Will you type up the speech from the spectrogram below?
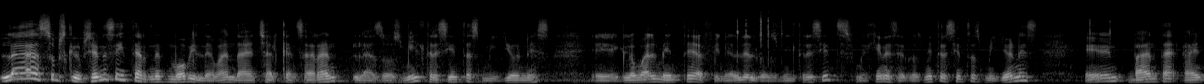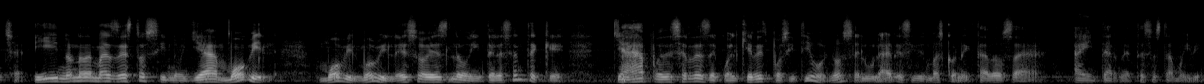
Las suscripciones a Internet móvil de banda ancha alcanzarán las 2.300 millones eh, globalmente al final del 2.300. Imagínense, 2.300 millones en banda ancha. Y no nada más de esto, sino ya móvil. Móvil, móvil. Eso es lo interesante que ya puede ser desde cualquier dispositivo, ¿no? Celulares y demás conectados a, a Internet. Eso está muy bien.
